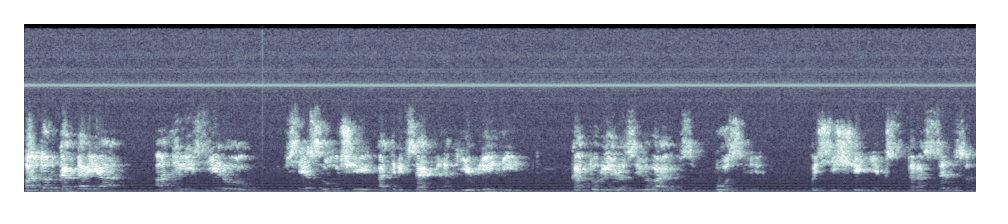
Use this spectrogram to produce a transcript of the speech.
Потом, когда я анализировал все случаи отрицательных явлений, которые развиваются после посещения экстрасенса,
